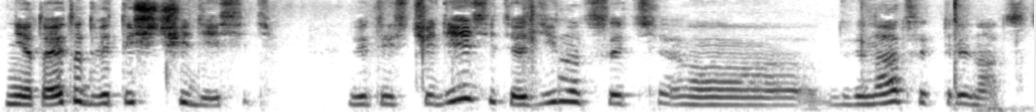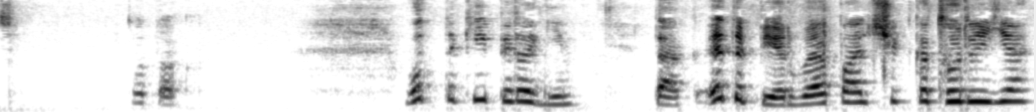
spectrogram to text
Нет, а это 2010. 2010, 11, 12, 13. Вот так. Вот такие пироги. Так, это первый опальчик, который я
